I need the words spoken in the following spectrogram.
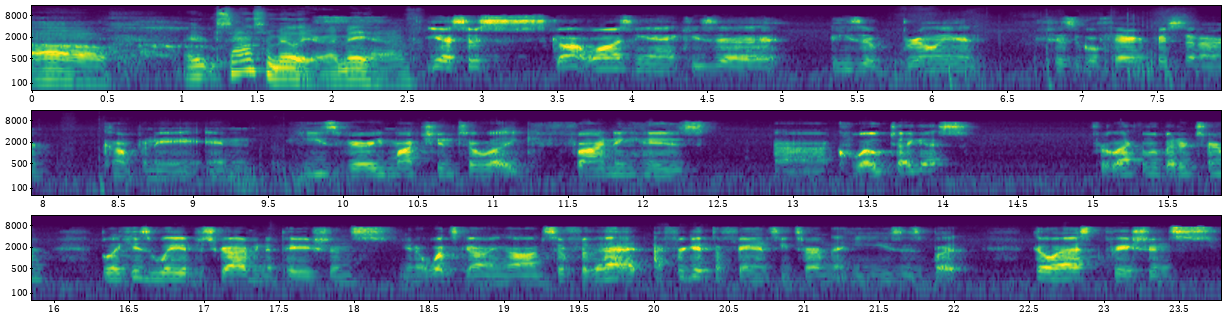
Oh, it sounds familiar. I may have. Yeah. So Scott Wozniak is a he's a brilliant physical therapist in our company, and he's very much into like finding his uh, quote, I guess, for lack of a better term, but like his way of describing to patients, you know, what's going on. So for that, I forget the fancy term that he uses, but he'll ask patients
